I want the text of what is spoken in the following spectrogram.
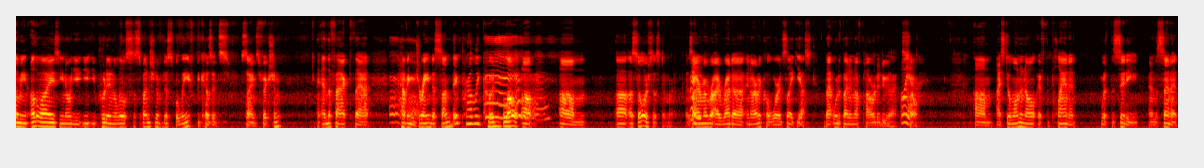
I mean, otherwise, you know, you, you, you put in a little suspension of disbelief because it's science fiction. And the fact that having drained a sun, they probably could blow up um, uh, a solar system. As I remember, I read a, an article where it's like, yes, that would have been enough power to do that. Oh, yeah. So, um, I still want to know if the planet with the city and the Senate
